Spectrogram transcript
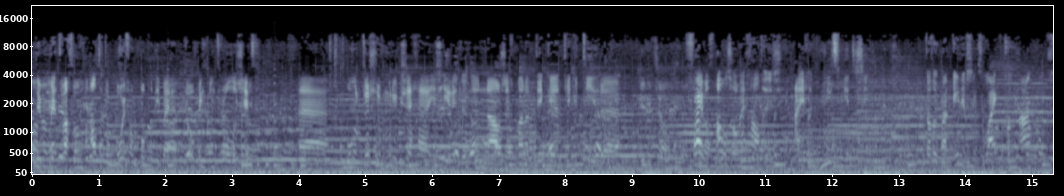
Op dit moment wachten we altijd op Boy van Poppen die bij de dopingcontrole zit. Uh, ondertussen moet ik zeggen, is hier in de, nou zeg maar een dikke drie kwartier uh, vrijwel alles al weggehaald en is eigenlijk niets meer te zien dat ook maar enigszins lijkt op een aankomst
